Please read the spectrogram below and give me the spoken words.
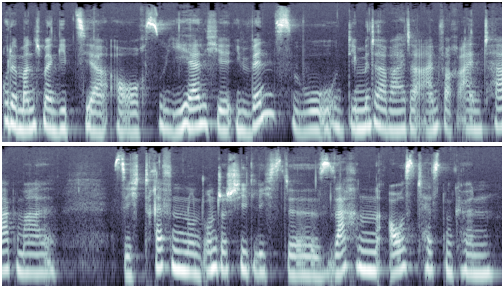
Oder manchmal gibt es ja auch so jährliche Events, wo die Mitarbeiter einfach einen Tag mal sich treffen und unterschiedlichste Sachen austesten können.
